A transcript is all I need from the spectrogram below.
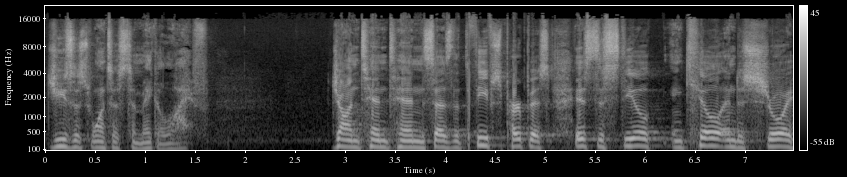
Jesus wants us to make a life. John 10:10 10, 10 says that the thief's purpose is to steal and kill and destroy,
